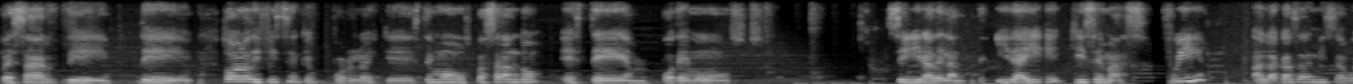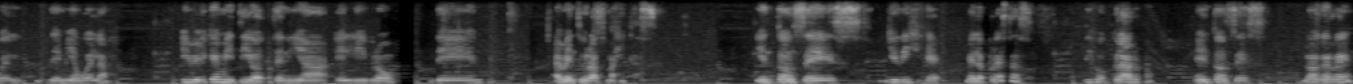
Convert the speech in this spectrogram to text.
pesar de, de todo lo difícil que por lo que estemos pasando, este, podemos seguir adelante. Y de ahí quise más. Fui a la casa de, mis abuel de mi abuela y vi que mi tío tenía el libro de aventuras mágicas. Y entonces yo dije, ¿me lo prestas? Dijo, claro. Entonces lo agarré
